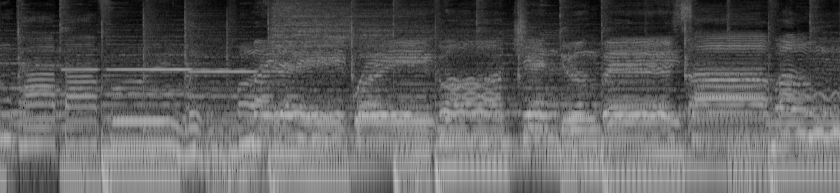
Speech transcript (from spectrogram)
muốn tha ta vui mừng. Mai đây quay gót trên đường về xa vắng.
